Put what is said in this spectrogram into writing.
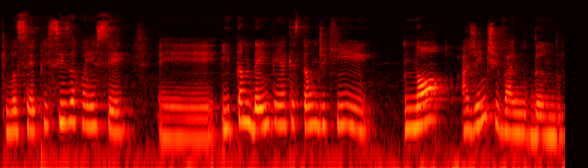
que você precisa conhecer. É... E também tem a questão de que nó, a gente vai mudando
